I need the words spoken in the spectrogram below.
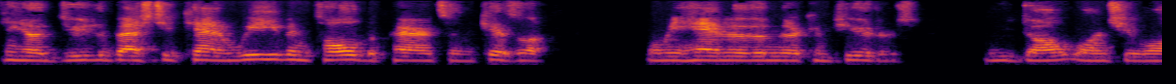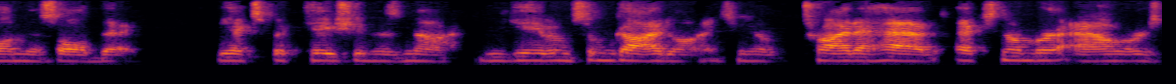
you know do the best you can. We even told the parents and the kids look when we handed them their computers we don't want you on this all day. The expectation is not. We gave them some guidelines you know try to have x number of hours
